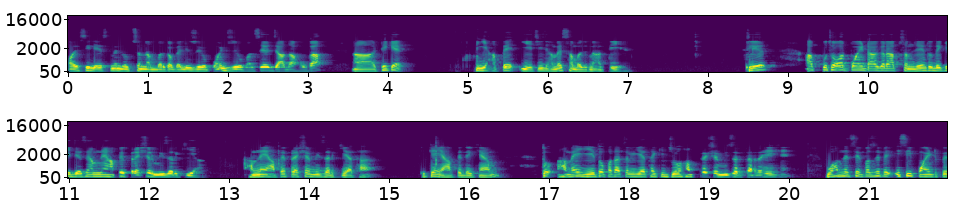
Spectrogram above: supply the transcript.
और इसीलिए इसमें नुकसान नंबर का वैल्यू 0.01 से ज़्यादा होगा। ठीक है? यहाँ पे ये चीज़ हमें समझ में आती है। क्लियर अब कुछ और पॉइंट अगर आप समझें तो देखिए, जैसे हमने यहाँ पे प्रेशर मीजर किया, हमने यहाँ पे प्रेशर मीजर किया था, ठीक है, यहाँ पे देखें हम तो हमें ये तो पता चल गया था कि जो हम प्रेशर मीजर कर रहे हैं, वो हमने सिर्फ़ और सिर्फ़ इसी पॉइंट पे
